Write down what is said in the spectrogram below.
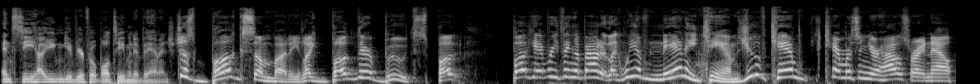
and see how you can give your football team an advantage. Just bug somebody, like bug their booths, bug bug everything about it. Like we have nanny cams. You have cam cameras in your house right now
